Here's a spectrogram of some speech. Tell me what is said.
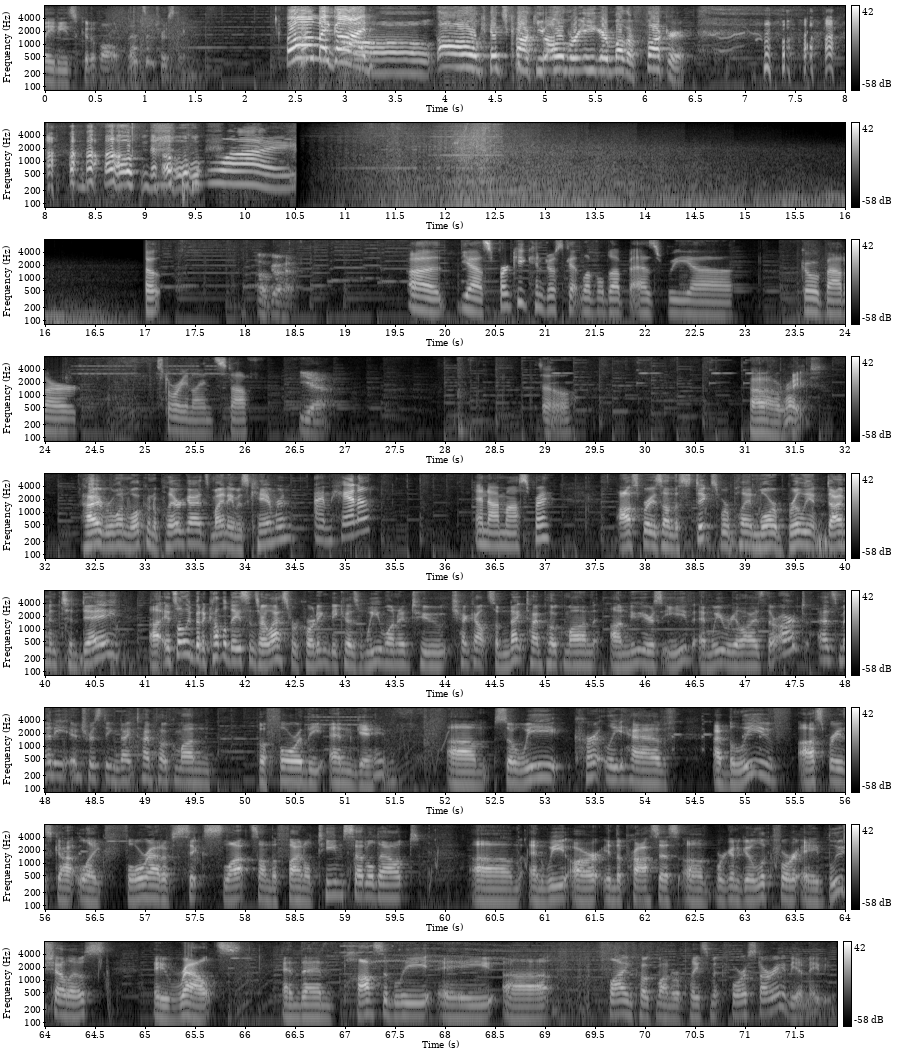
ladies could evolve. That's interesting. Oh my god! Oh, oh, Hitchcock, you overeager motherfucker! Oh no! Why? Oh, go ahead. Uh, yeah, Sparky can just get leveled up as we uh go about our storyline stuff. Yeah. So All right. Hi everyone, welcome to Player Guides. My name is Cameron. I'm Hannah. And I'm Osprey. Osprey's on the sticks. We're playing more Brilliant Diamond today. Uh, it's only been a couple days since our last recording because we wanted to check out some nighttime Pokemon on New Year's Eve, and we realized there aren't as many interesting nighttime Pokemon before the end game. Um, so we currently have, I believe, Osprey's got like four out of six slots on the final team settled out. Um, and we are in the process of we're going to go look for a blue shellos, a Ralts, and then possibly a uh, flying Pokemon replacement for Staravia, maybe.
